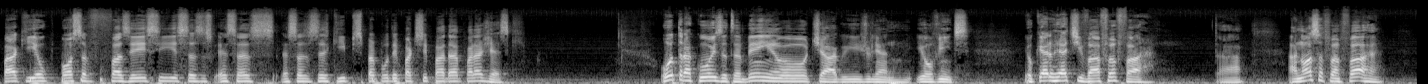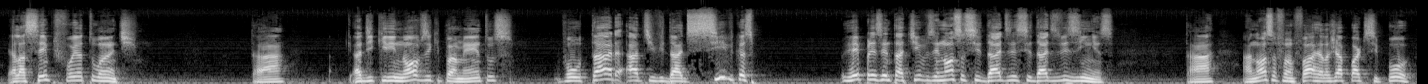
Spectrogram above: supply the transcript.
Para que eu possa fazer esse, essas, essas, essas equipes para poder participar da Paragesc. Outra coisa também, ô, Tiago e Juliano e ouvintes, eu quero reativar a fanfarra, tá? A nossa fanfarra, ela sempre foi atuante, tá? Adquirir novos equipamentos, voltar a atividades cívicas representativas em nossas cidades e cidades vizinhas. Tá? A nossa fanfarra ela já participou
